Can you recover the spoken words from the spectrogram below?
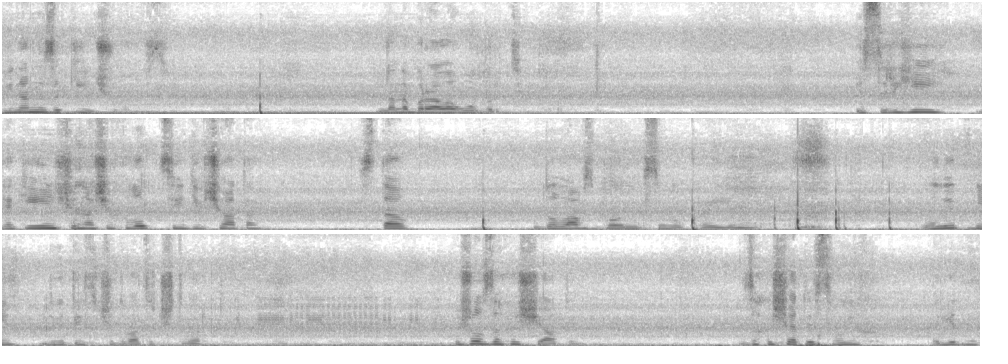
Війна не закінчувалась. Вона набирала обертів. І Сергій, як і інші наші хлопці і дівчата, став до лав Збройних сил України у липні 2024 Пішов захищати, захищати своїх рідних,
